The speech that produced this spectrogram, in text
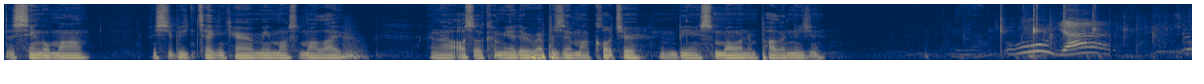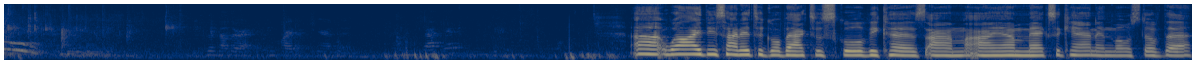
the single mom, and she be taking care of me most of my life. And I also come here to represent my culture and being Samoan and Polynesian. Oh, yes. Uh, well, I decided to go back to school because um, I am Mexican and most of the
